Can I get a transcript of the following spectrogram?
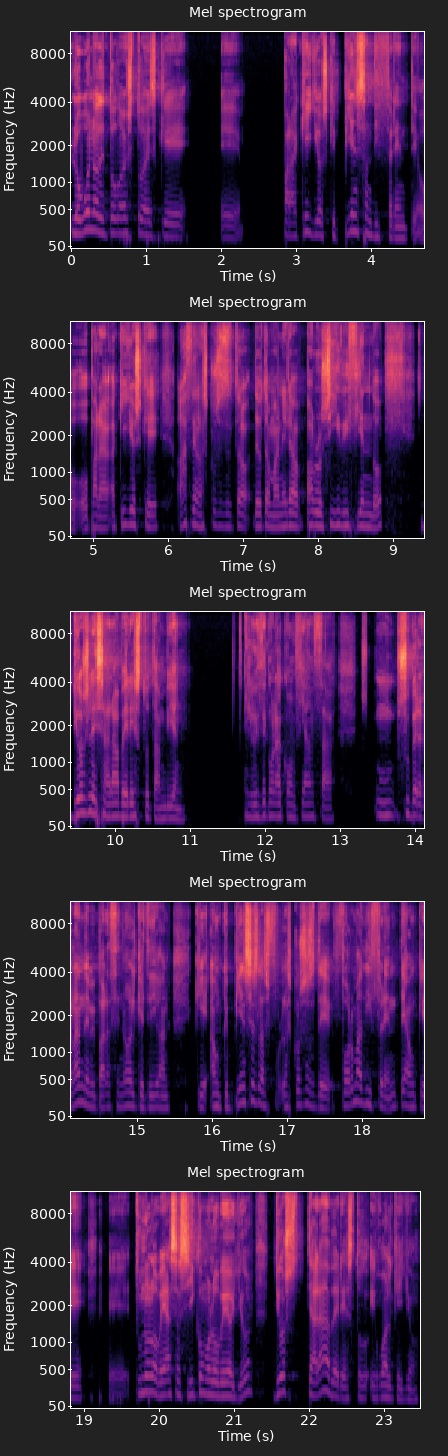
Lo bueno de todo esto es que eh, para aquellos que piensan diferente o, para aquellos que hacen las cosas de otra manera, Pablo sigue diciendo, Dios les hará ver esto también. Y lo dice con una confianza súper grande, me parece, ¿no? El que te digan que aunque pienses las, cosas de forma diferente, aunque eh, tú no lo veas así como lo veo yo, Dios te hará ver esto igual que yo.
